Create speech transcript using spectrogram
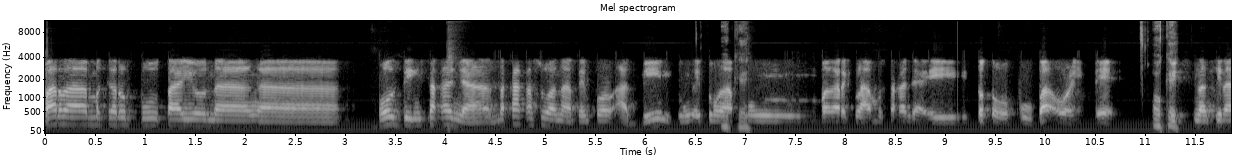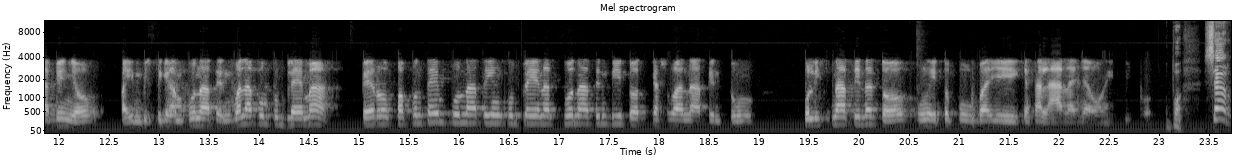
para magkaroon po tayo ng ah, holding sa kanya, nakakasuhan natin for admin kung ito nga Okay. pong mga reklamo sa kanya eh totoo po ba or hindi. Okay. Which na sinabi nyo, paimbestigahan po natin, wala pong problema. Pero papuntahin po natin yung complainant po natin dito at kasuhan natin itong pulis natin na to kung ito po ba yung kasalanan niya o hindi po. Opo. Sir,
